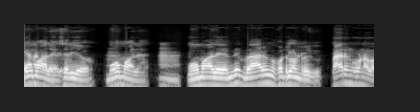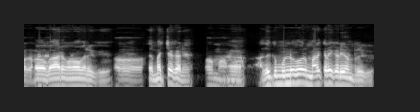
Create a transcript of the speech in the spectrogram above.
மோமாலை. சரியோ? மோமாலை. மோமாலை வந்து வேறங்க ஹோட்டல் ஒன்று இருக்கு. வேறுங்க உணவகம் வேறங்க உணவு இருக்கு. மச்சக்கடை. அதுக்கு முன்னுக்கு ஒரு மரக்கரை கடை ஒன்று இருக்கு.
